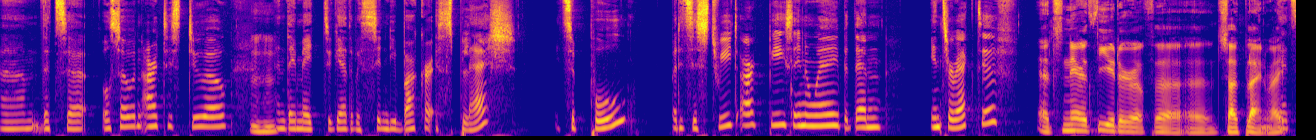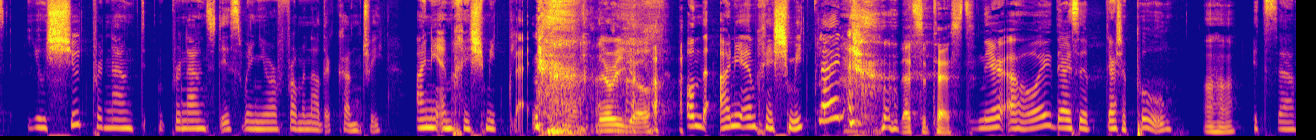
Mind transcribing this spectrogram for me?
Um, that's uh, also an artist duo. Mhm. and they made together with Cindy Bakker a splash. It's a pool, but it's a street art piece in a way, but then interactive. Yeah, it's near a theater of uh, uh, Zuidplein, right? That's, you should pronounce pronounce this when you're from another country. Annie M. G. Schmidtplein. Yeah, there we go. On the Annie M. G. Schmidtplein That's the test. near Ahoy, there's a there's a pool. Uh huh. It's uh,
